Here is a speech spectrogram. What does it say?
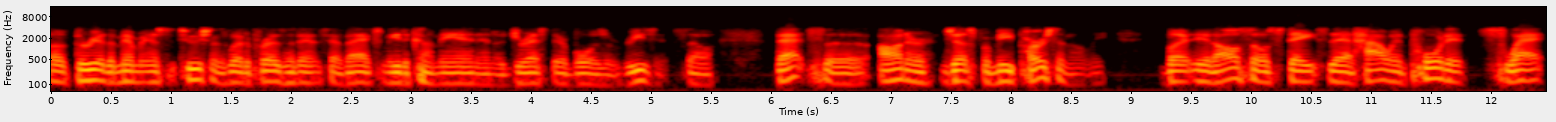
of three of the member institutions where the presidents have asked me to come in and address their boards of regents. So that's an honor just for me personally. But it also states that how important SWAC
